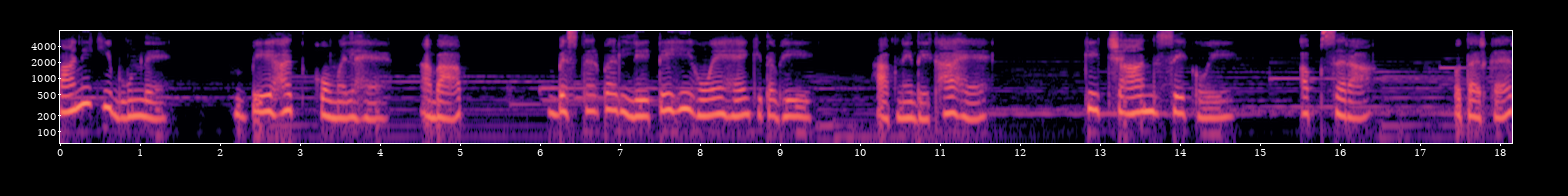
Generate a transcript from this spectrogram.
पानी की बूंदें बेहद कोमल हैं। अब आप बिस्तर पर लेटे ही हुए हैं कि तभी आपने देखा है कि चाँद से कोई अप्सरा उतरकर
